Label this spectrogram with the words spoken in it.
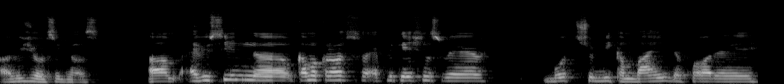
uh, visual signals. Um, have you seen uh, come across applications where both should be combined for a,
